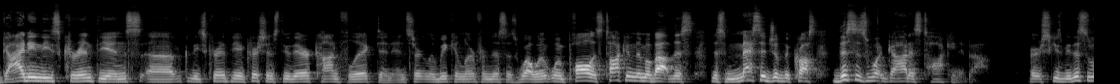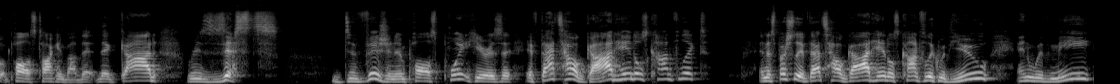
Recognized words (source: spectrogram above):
guiding these Corinthians, uh, these Corinthian Christians through their conflict, and, and certainly we can learn from this as well. When, when Paul is talking to them about this, this message of the cross, this is what God is talking about. Or excuse me, this is what Paul is talking about, that, that God resists division. And Paul's point here is that if that's how God handles conflict, and especially if that's how God handles conflict with you and with me,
